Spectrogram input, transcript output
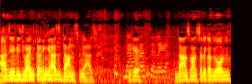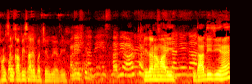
आज ये भी ज्वाइन करेंगे आज डांस में आज। ठीक है? डांस वांस चलेगा। अभी और भी फ़ंक्शन काफ़ी सारे बचे हुए अभी। अभी इधर हमारी दादी जी हैं।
